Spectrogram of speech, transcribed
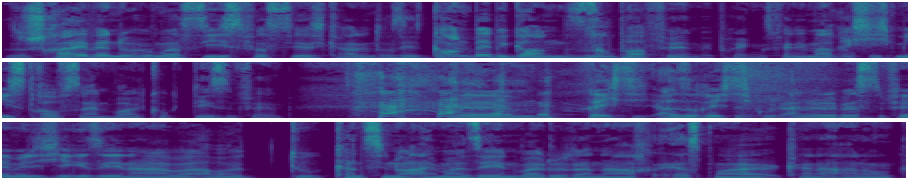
so schrei, wenn du irgendwas siehst, was dich gerade interessiert. Gone Baby Gone, super Film übrigens. Wenn ihr mal richtig mies drauf sein wollt, guckt diesen Film. ähm, richtig, also richtig gut. Einer der besten Filme, die ich je gesehen habe, aber du kannst ihn nur einmal sehen, weil du danach erstmal, keine Ahnung,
